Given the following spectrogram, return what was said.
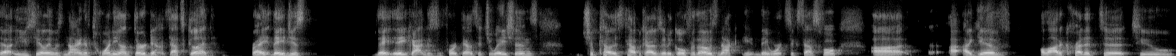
uh, UCLA was nine of 20 on third downs. That's good, right? They just they they got into some fourth down situations. Chip Kelly's type of guy was going to go for those. Not they weren't successful. Uh, I, I, give a lot of credit to to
